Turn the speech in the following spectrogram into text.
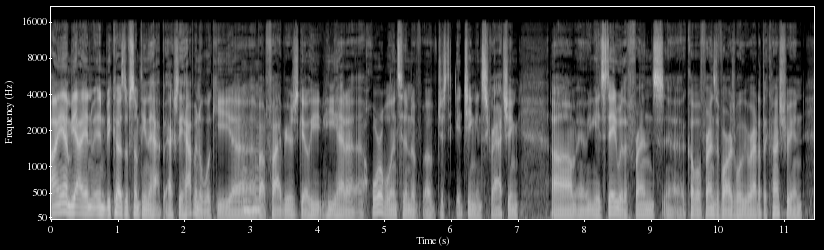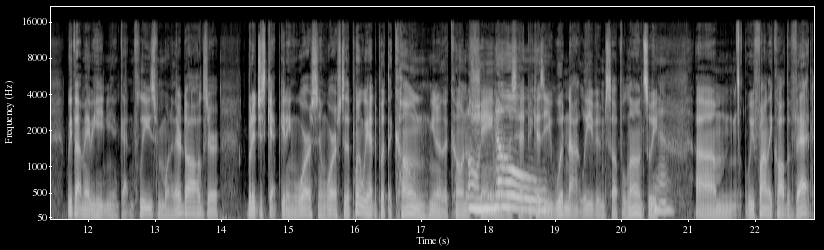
I am, yeah, and, and because of something that hap- actually happened to Wookie uh, Mm-hmm. about five years ago, he he had a horrible incident of, of just itching and scratching, um, and he had stayed with a friends, uh, a couple of friends of ours while we were out of the country, and we thought maybe he'd you know, gotten fleas from one of their dogs, or but it just kept getting worse and worse to the point we had to put the cone, you know, the cone of Oh, shame over his head because he would not leave himself alone. So we Yeah. Um, we finally called the vet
